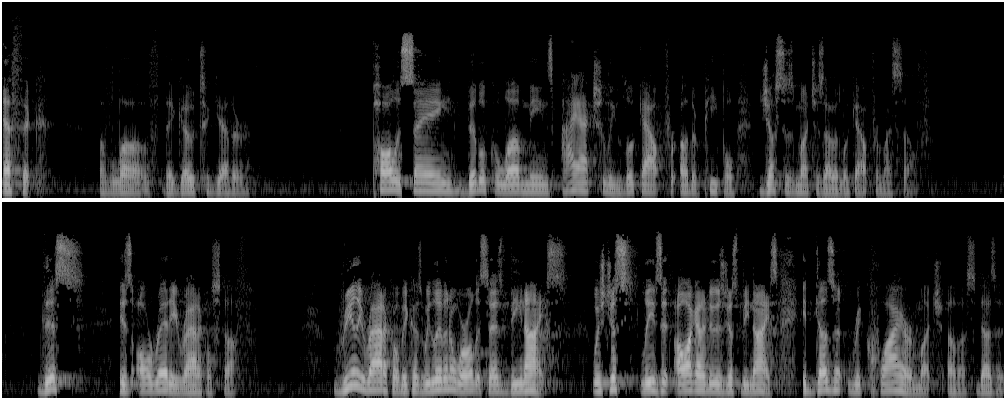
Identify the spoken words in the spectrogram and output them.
ethic of love. They go together. Paul is saying biblical love means I actually look out for other people just as much as I would look out for myself. This is already radical stuff. Really radical because we live in a world that says be nice, which just leaves it, all I got to do is just be nice. It doesn't require much of us, does it?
